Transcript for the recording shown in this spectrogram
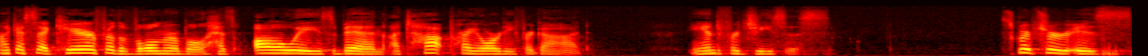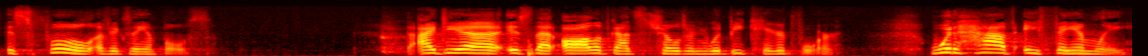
Like I said, care for the vulnerable has always been a top priority for God and for Jesus. Scripture is, is full of examples. The idea is that all of God's children would be cared for, would have a family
